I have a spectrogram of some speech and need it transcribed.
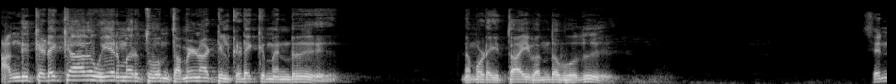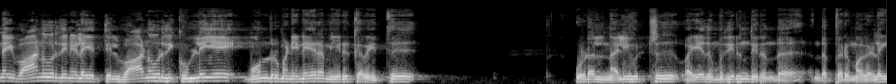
அங்கு கிடைக்காத உயர் மருத்துவம் தமிழ்நாட்டில் கிடைக்கும் என்று நம்முடைய தாய் வந்தபோது சென்னை வானூர்தி நிலையத்தில் வானூர்திக்குள்ளேயே மூன்று மணி நேரம் இருக்க வைத்து உடல் நலிவுற்று வயது முதிர்ந்திருந்த அந்த பெருமகளை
